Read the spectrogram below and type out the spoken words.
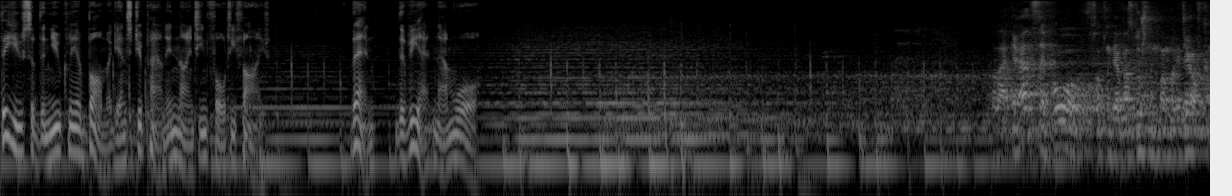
the use of the nuclear bomb against Japan in 1945. Then, the Vietnam War. операция по, собственно говоря, воздушным бомбардировкам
